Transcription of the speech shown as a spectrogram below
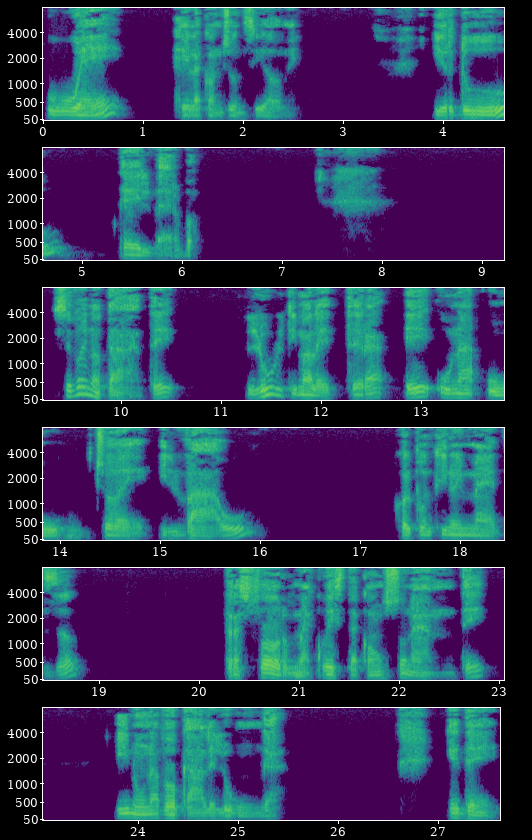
ue, è la congiunzione, irdu, è il verbo. Se voi notate, l'ultima lettera è una U, cioè il VAU, col puntino in mezzo, trasforma questa consonante in una vocale lunga ed è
